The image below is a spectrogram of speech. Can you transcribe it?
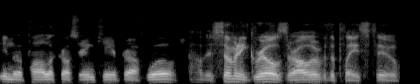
in the polocrosse and camp draft world. Oh, there's so many grills. They're all over the place, too.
